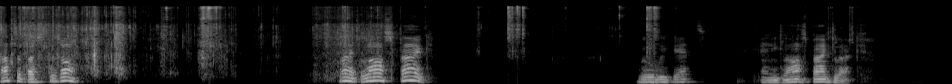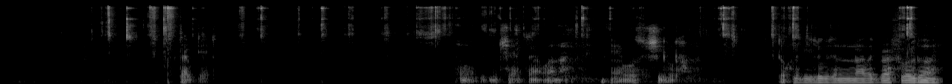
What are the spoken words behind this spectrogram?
That's a best as well. Right, last bag. Will we get any last bag luck? Doubt it. Oh, I didn't check that one. Yeah, it was a shield. Don't want to be losing another Gruffalo, do I?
